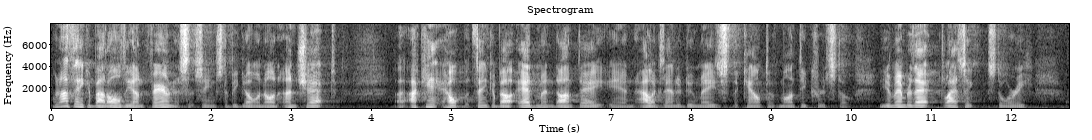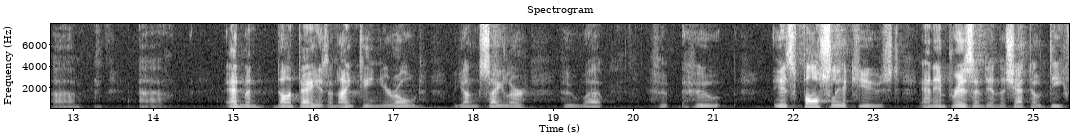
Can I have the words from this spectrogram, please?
When I think about all the unfairness that seems to be going on unchecked, uh, I can't help but think about Edmond Dante in Alexander Dumas' The Count of Monte Cristo. You remember that classic story? Um, uh, Edmond Dante is a 19 year old young sailor who, uh, who, who is falsely accused and imprisoned in the Chateau d'If,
